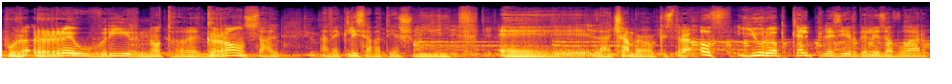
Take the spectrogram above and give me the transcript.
pour réouvrir notre grande salle avec Lisa Batiashvili et la Chamber Orchestra of Europe. Quel plaisir de les avoir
